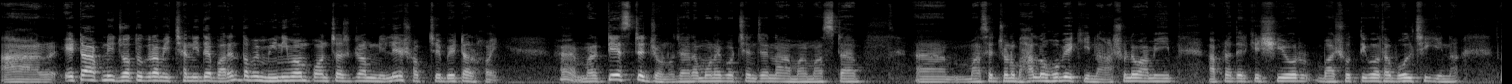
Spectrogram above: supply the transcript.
আর এটা আপনি যত গ্রাম ইচ্ছা নিতে পারেন, তবে মিনিমাম পঞ্চাশ গ্রাম নিলে সবচেয়ে বেটার হয়। হ্যাঁ মানে টেস্টের জন্য, যারা মনে করছেন যে না, আমার মাছটা মাছের জন্য ভালো হবে কি না? আসলেও আমি আপনাদেরকে শিওর বা সত্যি কথা বলছি কি না? তো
